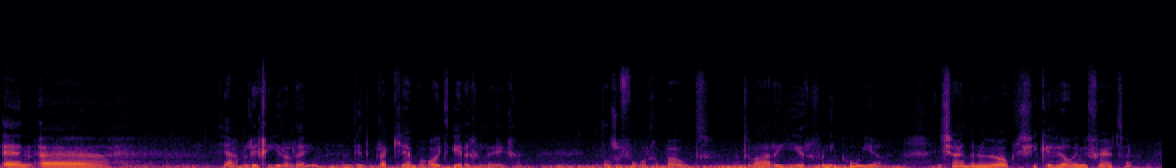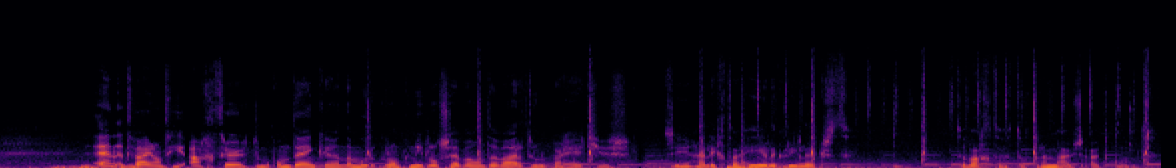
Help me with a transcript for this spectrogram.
En uh, Ja, we liggen hier alleen. En dit plekje hebben we ooit eerder gelegen. Met onze vorige boot. Er waren hier van die koeien. Die zijn er nu ook. Die zie ik heel in de verte. En het weiland hierachter, daar moet ik om denken, dan moet ik Romke niet los hebben, want er waren toen een paar hertjes. Zie je, hij ligt daar heerlijk relaxed te wachten tot er een muis uitkomt.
